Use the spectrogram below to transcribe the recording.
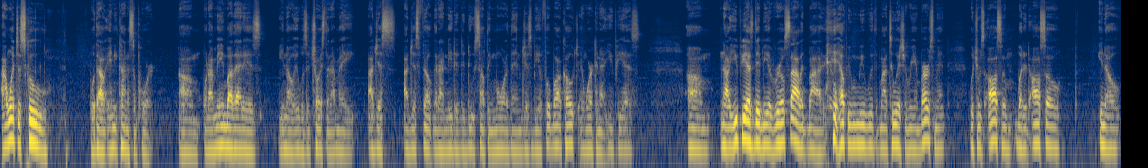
I went to school without any kind of support. Um, what I mean by that is, you know, it was a choice that I made. I just I just felt that I needed to do something more than just be a football coach and working at UPS. Um, now UPS did me a real solid by helping me with my tuition reimbursement, which was awesome. But it also, you know,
